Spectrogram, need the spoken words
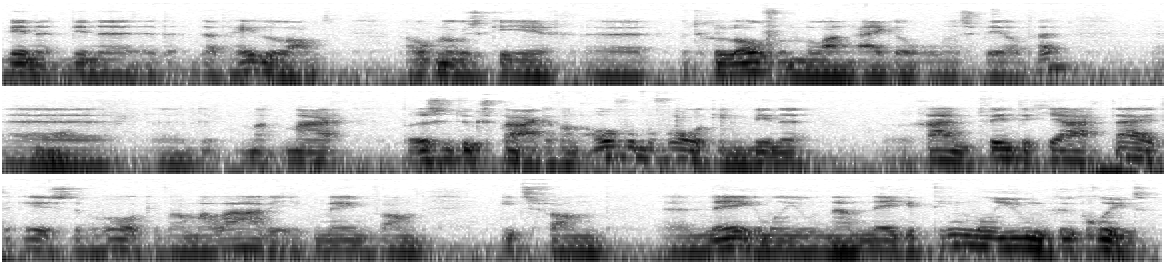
binnen, binnen het- dat hele land. Waar ook nog eens een keer eh, het geloof een belangrijke rol in speelt. Hè? Eh, eh, de- maar, maar er is natuurlijk sprake van overbevolking. Binnen ruim 20 jaar tijd is de bevolking van Malawi, ik meen van iets van eh, 9 miljoen naar 19 miljoen gegroeid.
